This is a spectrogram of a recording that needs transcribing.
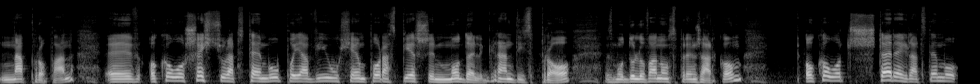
na propan. E, Około 6 lat temu pojawił się po raz pierwszy model Grandis Pro z modulowaną sprężarką. Około 4 lat temu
